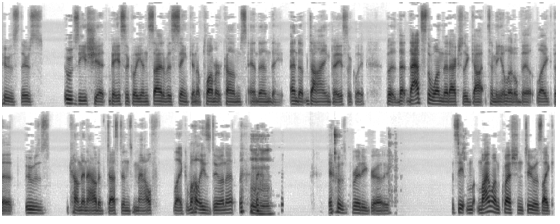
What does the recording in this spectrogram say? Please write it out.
who's there's oozy shit basically inside of his sink, and a plumber comes, and then they end up dying basically. But that that's the one that actually got to me a little bit, like the ooze coming out of Dustin's mouth, like while he's doing it. Mhm. It was pretty grody. See, m- my one question too is like,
